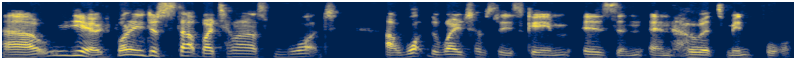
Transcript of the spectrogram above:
uh, yeah, why don't you just start by telling us what uh, what the wage subsidy scheme is and, and who it's meant for?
